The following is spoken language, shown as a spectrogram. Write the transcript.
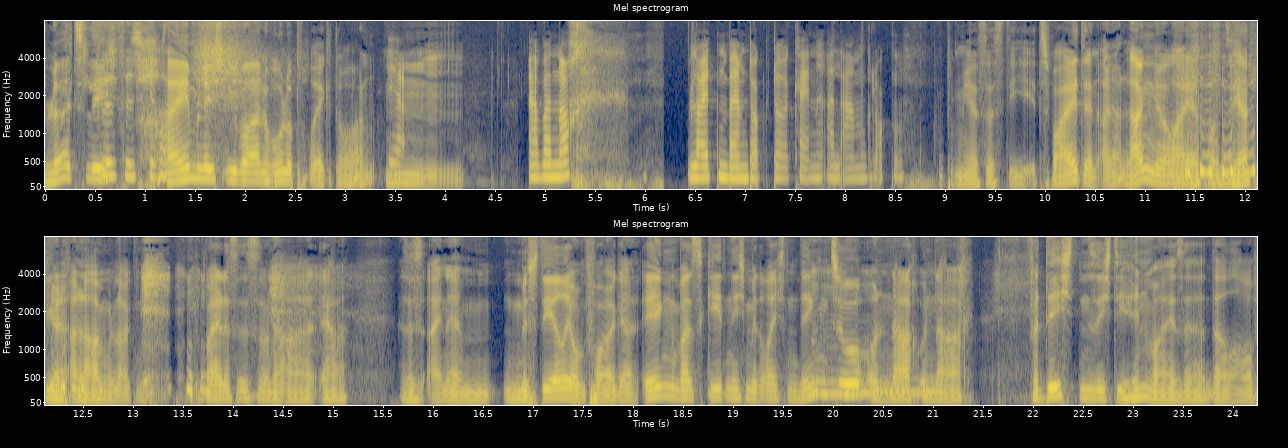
Plötzlich, Plötzlich heimlich überall Holoprojektoren. Ja. Mm. Aber noch läuten beim Doktor keine Alarmglocken. Bei mir ist das die zweite in einer langen Reihe von sehr vielen Alarmglocken. Weil es ist so eine Art, ja, es ist eine Mysteriumfolge. Irgendwas geht nicht mit rechten Dingen zu und nach und nach verdichten sich die Hinweise darauf.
